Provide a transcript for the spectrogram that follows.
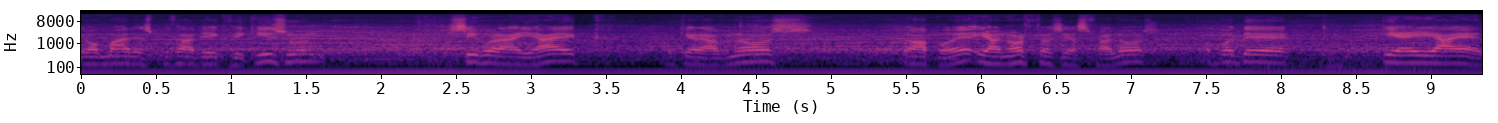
οι ομάδες που θα διεκδικήσουν. Σίγουρα η ΑΕΚ, ο Κεραυνός, το ΑΠΟΕ, η Ανόρθωση ασφαλώς. Οπότε και η ΑΕΛ.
